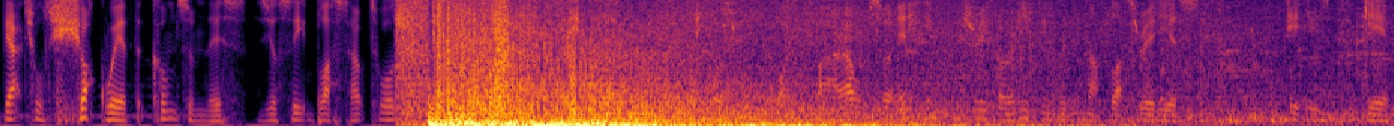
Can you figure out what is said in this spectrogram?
the actual shock wave that comes from this, as you'll see it blasts out towards you. See it, it goes quite far out, so any infantry or anything within that blast radius, it is game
